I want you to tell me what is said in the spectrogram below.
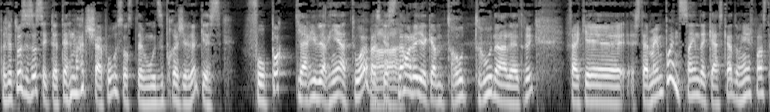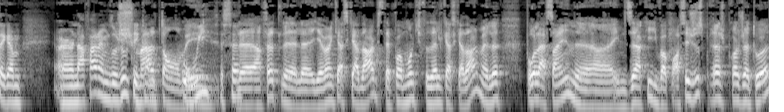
Parce que toi, c'est ça, c'est que t'as tellement de chapeaux sur ce maudit projet-là que c- faut pas qu'il arrive rien à toi, parce que sinon, là, il y a comme trop de trous dans le truc. Fait que c'était même pas une scène de cascade ou rien, je pense que c'était comme une affaire à mise au jour. c'est mal comme- tombé. Oui, c'est ça. Le- en fait, il y avait un cascadeur, puis c'était pas moi qui faisais le cascadeur, mais là, pour la scène, euh, il me disait, OK, il va passer juste proche, proche de toi,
